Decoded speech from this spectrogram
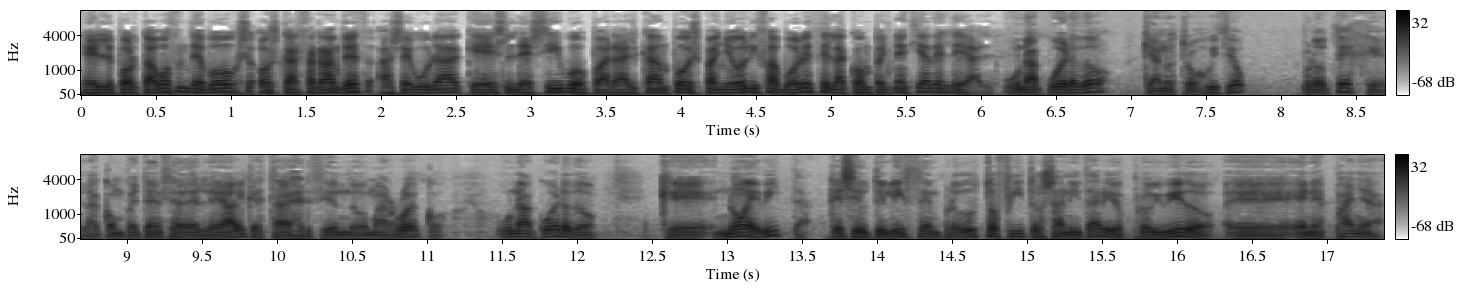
El portavoz de Vox, Óscar Fernández, asegura que es lesivo para el campo español y favorece la competencia desleal. Un acuerdo que a nuestro juicio protege la competencia desleal que está ejerciendo Marruecos. Un acuerdo que no evita que se utilicen productos fitosanitarios prohibidos eh, en España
